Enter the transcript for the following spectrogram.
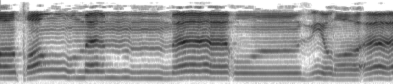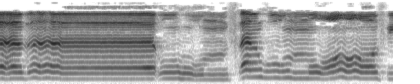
لِتُنذِرَ قَوْمًا مَّا أُنذِرَ آبَاؤُهُمْ فَهُمْ غَافِلُونَ.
